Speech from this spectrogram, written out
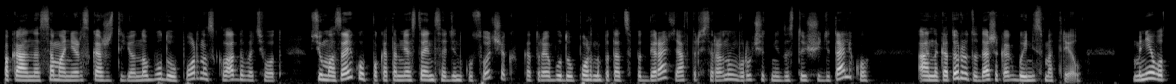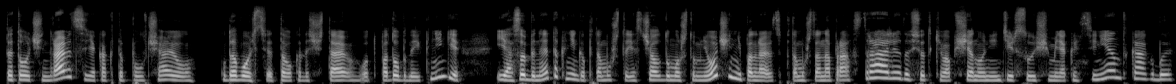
пока она сама не расскажет ее, но буду упорно складывать вот всю мозаику, пока там не останется один кусочек, который я буду упорно пытаться подбирать, автор все равно выручит недостающую детальку, а на которую ты даже как бы и не смотрел. Мне вот это очень нравится, я как-то получаю удовольствие от того, когда читаю вот подобные книги. И особенно эта книга, потому что я сначала думала, что мне очень не понравится, потому что она про Австралию, это все таки вообще, ну, не интересующий меня континент, как бы.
